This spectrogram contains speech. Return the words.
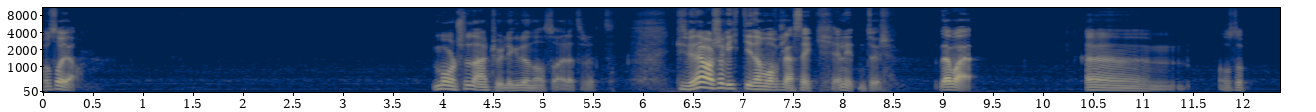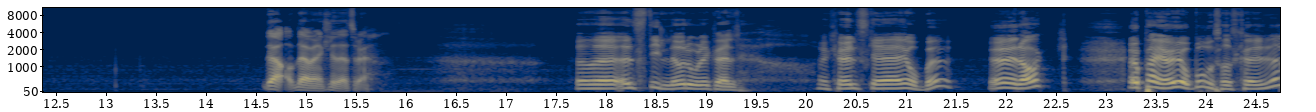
og så, ja. Morgenstund er tull i grunn, altså, rett og slett. Jeg var så vidt innom WoW Classic en liten tur. Det var jeg. Uh, og så Ja, det var egentlig det, tror jeg. En stille og rolig kveld. I kveld skal jeg jobbe. Det er rart. Jeg pleier å jobbe onsdagskveldene.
